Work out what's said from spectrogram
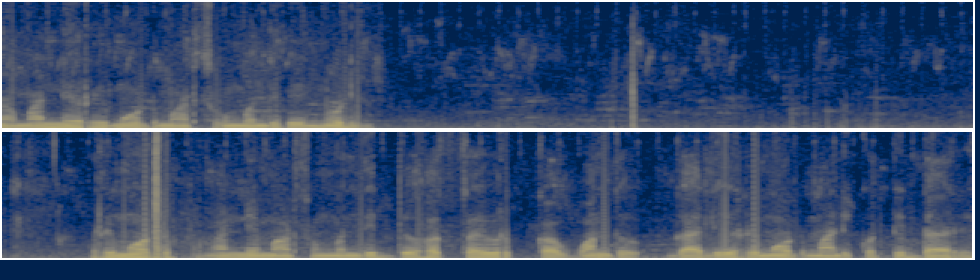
ಇವನ್ನ ಮೊನ್ನೆ ರಿಮೋಟ್ ಮಾಡಿಸ್ಕೊಂಡ್ಬಂದಿದೆ, ನೋಡಿ. ರಿಮೋಟ್ ಮೊನ್ನೆ ಮಾಡಿಸ್ಕೊಂಡ್ಬಂದಿದ್ದು ಹತ್ತು ಸಾವಿರಕ್ಕೆ ಒಂದು ಗಾಲಿ ರಿಮೋಟ್ ಮಾಡಿ ಕೊಟ್ಟಿದ್ದಾರೆ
